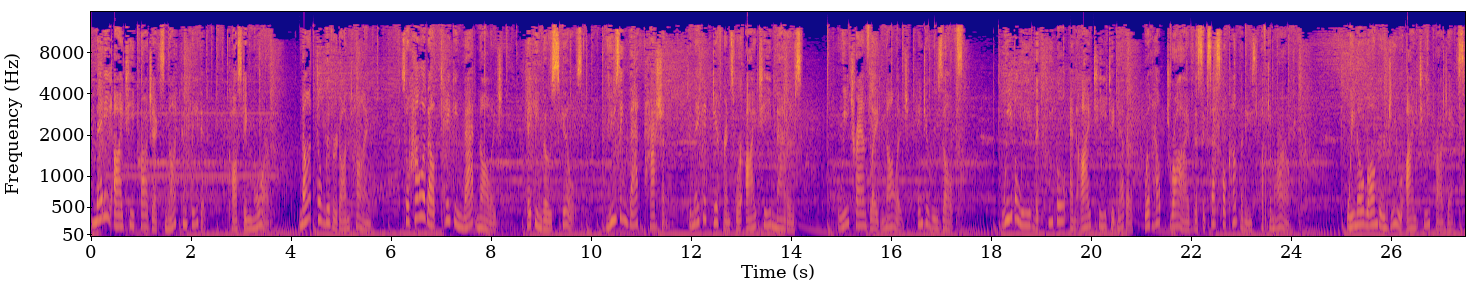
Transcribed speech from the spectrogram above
Many IT projects not completed, costing more, not delivered on time. So how about taking that knowledge, taking those skills, using that passion to make a difference where IT matters? We translate knowledge into results. We believe that people and IT together will help drive the successful companies of tomorrow. We no longer do IT projects,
